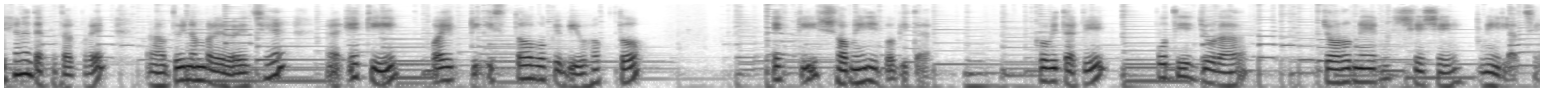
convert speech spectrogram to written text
এখানে দেখো তারপরে দুই নম্বরে রয়েছে এটি কয়েকটি স্তবকে বিভক্ত, একটি সমিল কবিতা। কবিতাটি প্রতি জোড়া চরণের শেষে মিল আছে।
